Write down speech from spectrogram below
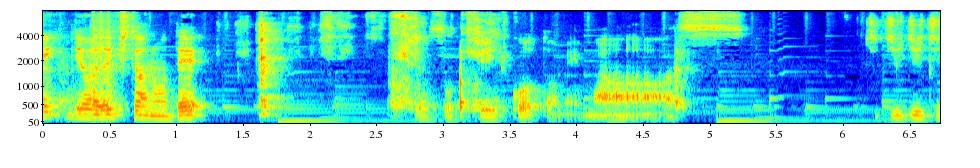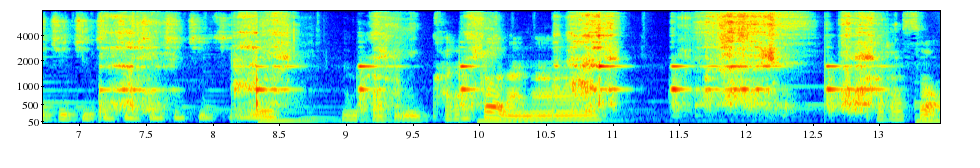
はい、ではできたので、よそっていこうと思います。ちちちちちちちちちちなんか辛そうだな辛そ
